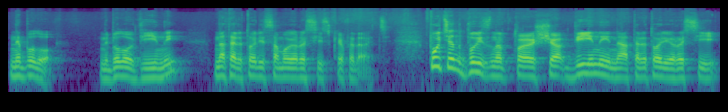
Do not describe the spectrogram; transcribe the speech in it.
не було. Не було війни на території самої Російської Федерації. Путін визнав, що війни на території Росії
